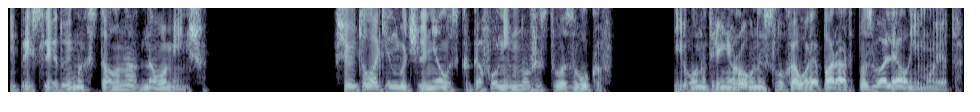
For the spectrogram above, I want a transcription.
и преследуемых стало на одного меньше. Все это Лакин вычленял из какофонии множество звуков. Его натренированный слуховой аппарат позволял ему это.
